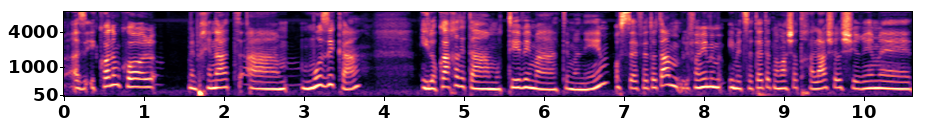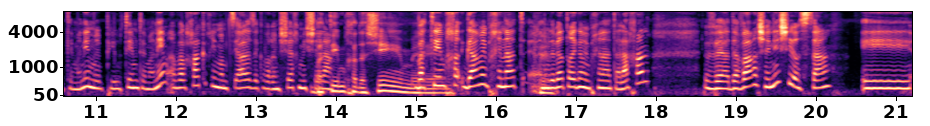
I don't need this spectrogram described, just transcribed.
אז היא קודם כל, מבחינת המוזיקה, היא לוקחת את המוטיבים התימניים, אוספת אותם, לפעמים היא מצטטת ממש התחלה של שירים uh, תימנים, פיוטים תימנים, אבל אחר כך היא ממציאה לזה כבר המשך משלה. בתים חדשים. אה, בתים, uh... גם מבחינת, כן. אני מדברת רגע מבחינת הלחן, והדבר השני שהיא עושה, היא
